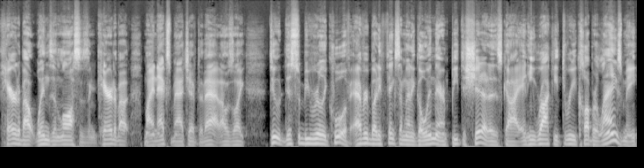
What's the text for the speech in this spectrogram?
cared about wins and losses and cared about my next match after that. I was like, dude, this would be really cool if everybody thinks I'm going to go in there and beat the shit out of this guy and he Rocky 3 Clubber Langs me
